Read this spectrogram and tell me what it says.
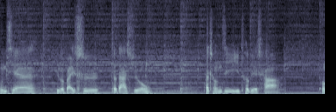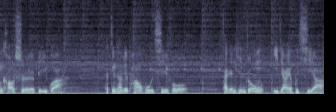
从前有个白痴叫大熊，他成绩特别差，逢考试必挂。他经常被胖虎欺负，在人群中一点也不起眼。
